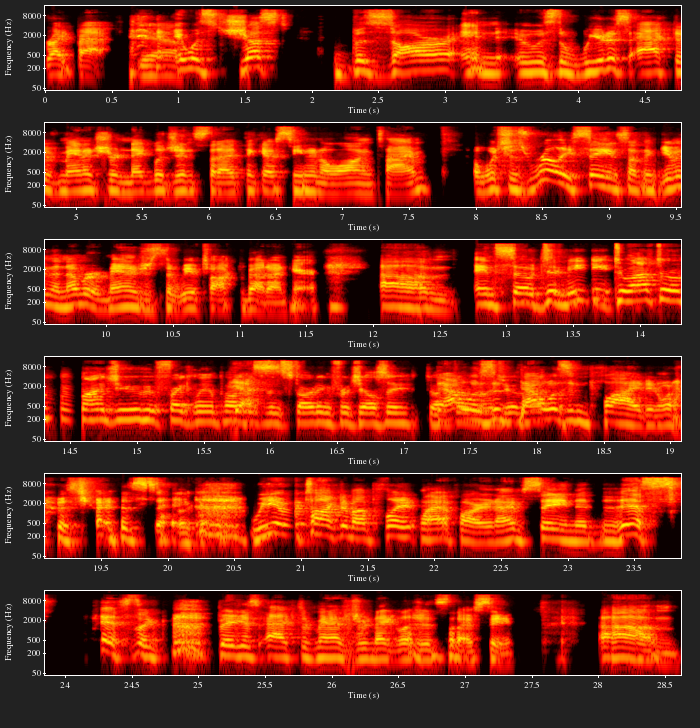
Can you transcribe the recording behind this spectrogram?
right back. Yeah. It was just bizarre and it was the weirdest act of manager negligence that I think I've seen in a long time, which is really saying something given the number of managers that we've talked about on here. Um, and so to do, me, do I have to remind you who Frank Lampard yes, has been starting for Chelsea? That was that, that was implied in what I was trying to say. Okay. We have talked about Frank Lampard, and I'm saying that this is the biggest act of manager negligence that I've seen. Um,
